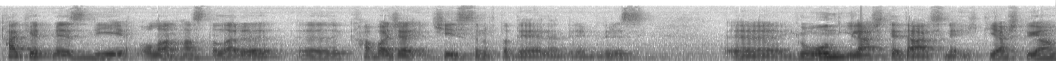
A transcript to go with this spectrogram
Kalp yetmezliği olan hastaları e, kabaca iki sınıfta değerlendirebiliriz e, yoğun ilaç tedavisine ihtiyaç duyan,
